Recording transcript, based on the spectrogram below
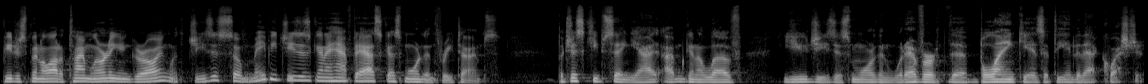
Peter spent a lot of time learning and growing with Jesus, so maybe Jesus is going to have to ask us more than three times. But just keep saying, Yeah, I, am going to love you, Jesus, more than whatever the blank is at the end of that question.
